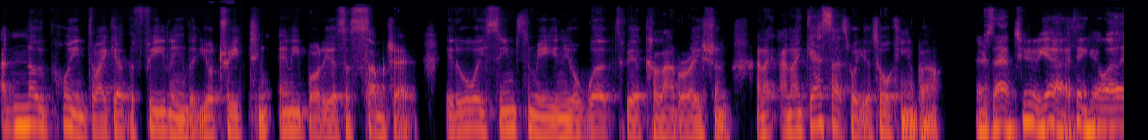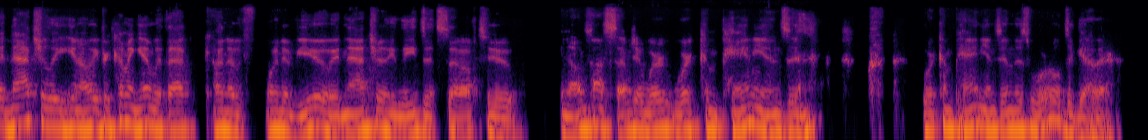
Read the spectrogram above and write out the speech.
At no point do I get the feeling that you're treating anybody as a subject. It always seems to me in your work to be a collaboration, and I and I guess that's what you're talking about. There's that too. Yeah, I think well, it naturally, you know, if you're coming in with that kind of point of view, it naturally leads itself to, you know, it's not subject. We're we're companions and we're companions in this world together.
